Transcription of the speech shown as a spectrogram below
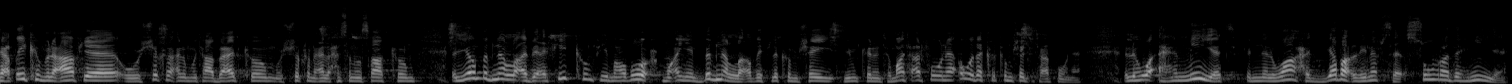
يعطيكم العافية والشكر على متابعتكم والشكر على حسن انصاتكم. اليوم بإذن الله أبي أفيدكم في موضوع معين بإذن الله أضيف لكم شيء يمكن أنتم ما تعرفونه أو أذكركم شيء تعرفونه اللي هو أهمية أن الواحد يضع لنفسه صورة ذهنية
